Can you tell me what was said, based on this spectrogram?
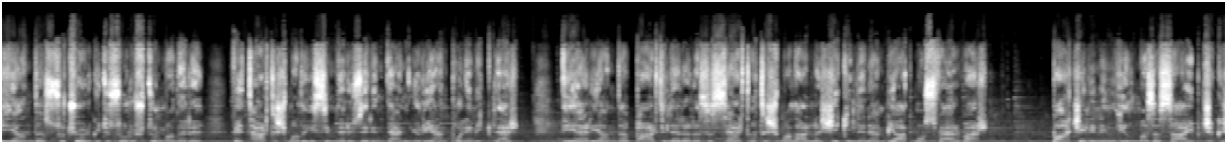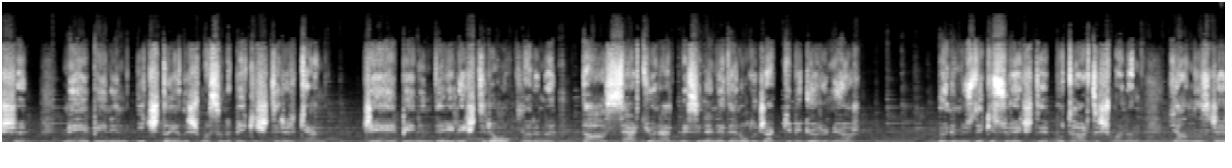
Bir yanda suç örgütü soruşturmaları ve tartışmalı isimler üzerinden yürüyen polemikler, diğer yanda partiler arası sert atışmalarla şekillenen bir atmosfer var. Bahçeli'nin Yılmaz'a sahip çıkışı, MHP'nin iç dayanışmasını pekiştirirken, CHP'nin de eleştiri oklarını daha sert yöneltmesine neden olacak gibi görünüyor. Önümüzdeki süreçte bu tartışmanın yalnızca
